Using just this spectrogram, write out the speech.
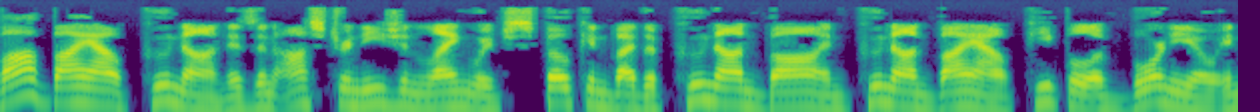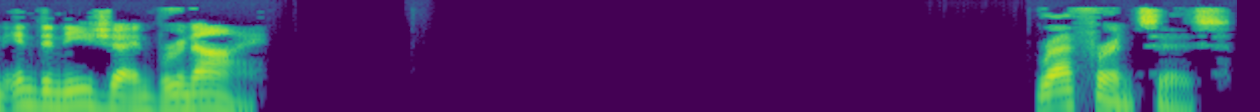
Bah Biau Punan is an Austronesian language spoken by the Punan Bah and Punan Biau people of Borneo in Indonesia and Brunei. References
